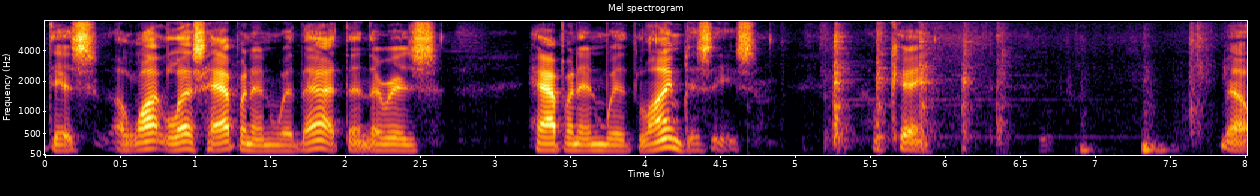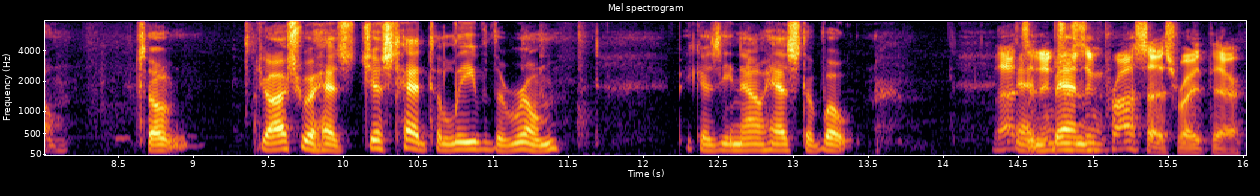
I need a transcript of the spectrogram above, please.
there's a lot less happening with that than there is happening with Lyme disease. Okay. Well, so Joshua has just had to leave the room because he now has to vote. That's And an Ben- interesting process right there.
